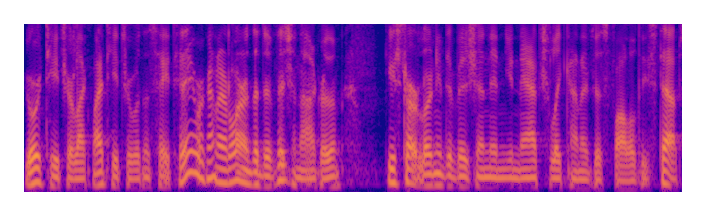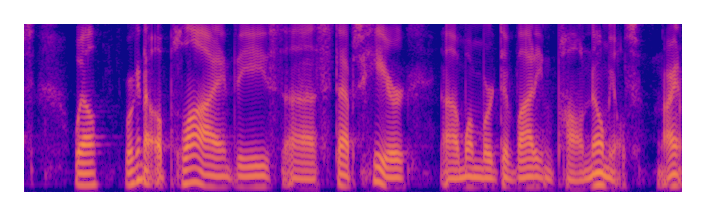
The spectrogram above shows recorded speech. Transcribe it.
your teacher, like my teacher, wasn't say, today we're going to learn the division algorithm you start learning division and you naturally kind of just follow these steps. Well, we're going to apply these uh, steps here uh, when we're dividing polynomials, all right?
